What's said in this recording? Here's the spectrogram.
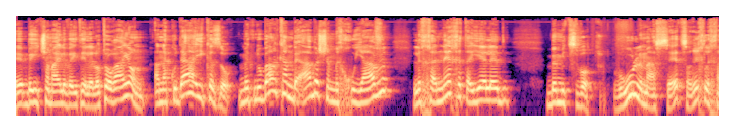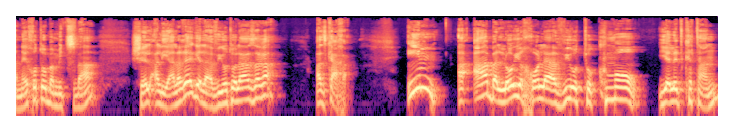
אה, בית שמאי לבית הלל, אותו רעיון. הנקודה היא כזו, מדובר כאן באבא שמחויב לחנך את הילד במצוות, והוא למעשה צריך לחנך אותו במצווה של עלייה לרגל, להביא אותו לעזרה. אז ככה, אם האבא לא יכול להביא אותו כמו ילד קטן,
